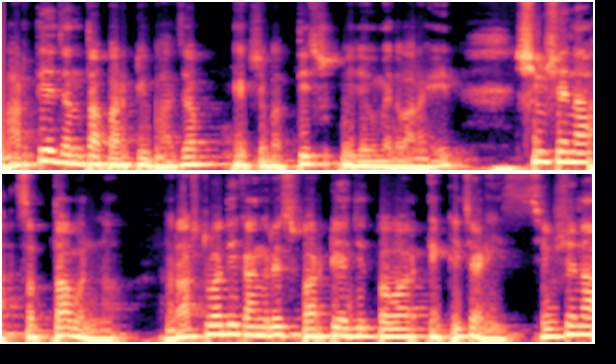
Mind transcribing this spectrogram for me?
भारतीय जनता पार्टी भाजप एकशे बत्तीस विजयी उमेदवार आहेत. शिवसेना सत्तावन्न राष्ट्रवादी काँग्रेस पार्टी अजित पवार एक्केचाळीस शिवसेना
